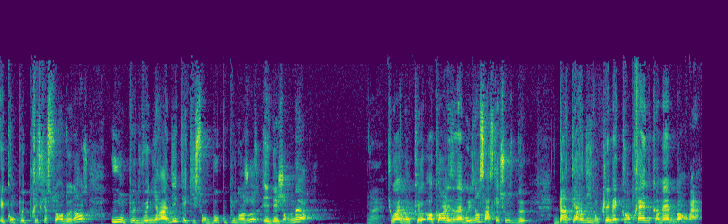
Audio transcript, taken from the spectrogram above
et qu'on peut te prescrire sur ordonnance, ou on peut devenir addict et qui sont beaucoup plus dangereuses et des gens meurent. Tu vois, donc euh, encore les anabolisants, ça reste quelque chose d'interdit. Donc les mecs qu'en prennent quand même, bon voilà.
